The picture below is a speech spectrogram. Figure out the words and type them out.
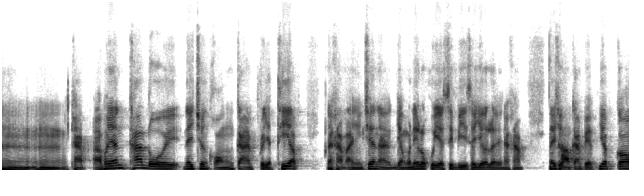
อืมอืมครับเพราะฉะนั้นถ้าโดยในเชิงของการเปรียบเทียบนะครับอ่าอย่างเช่นอ่าอย่างวันนี้เราคุย SCB ซะเยอะเลยนะครับ ในเชิงของการเปรียบเทียบก็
